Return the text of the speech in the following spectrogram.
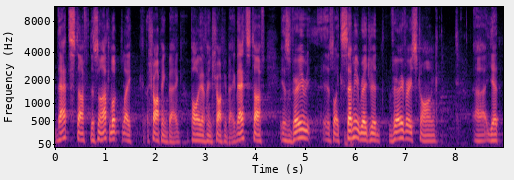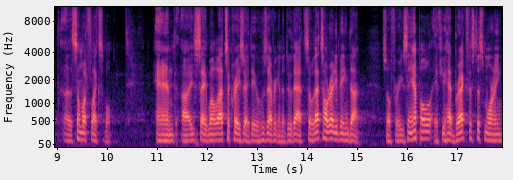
That stuff does not look like a shopping bag, polyethylene shopping bag. That stuff is very, is like semi-rigid, very, very strong, uh, yet uh, somewhat flexible. And uh, you say, well, that's a crazy idea. Who's ever going to do that? So that's already being done. So for example, if you had breakfast this morning,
